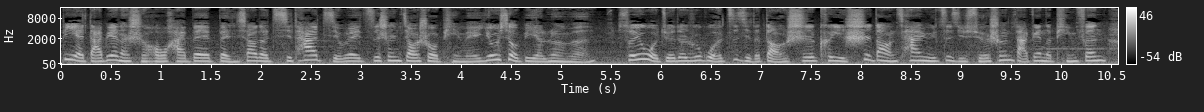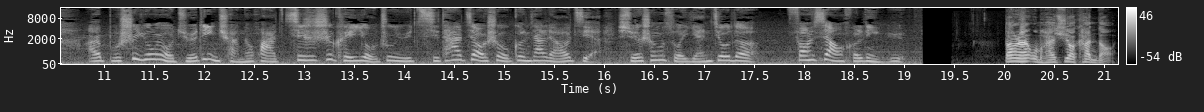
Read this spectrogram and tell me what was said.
毕业答辩的时候，还被本校的其他几位资深教授评为优秀毕业论文。所以我觉得，如果自己的导师可以适当参与自己学生答辩的评分，而不是拥有决定权的话，其实是可以有助于其他教授更加了解学生所研究的方向和领域。当然，我们还需要看到，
